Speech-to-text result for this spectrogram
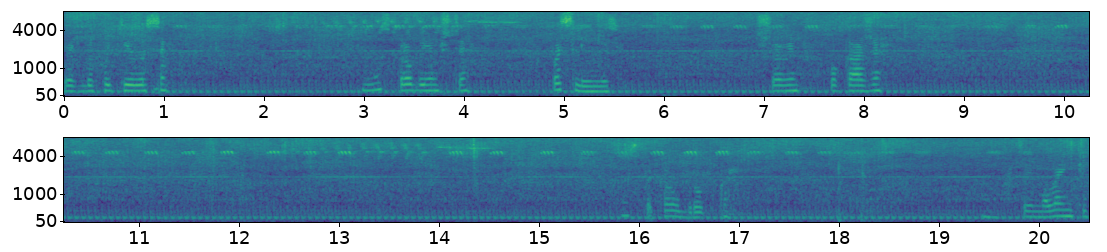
як би хотілося. Ну, спробуємо ще послінній, що він покаже. Ось така обробка. Цей маленький,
